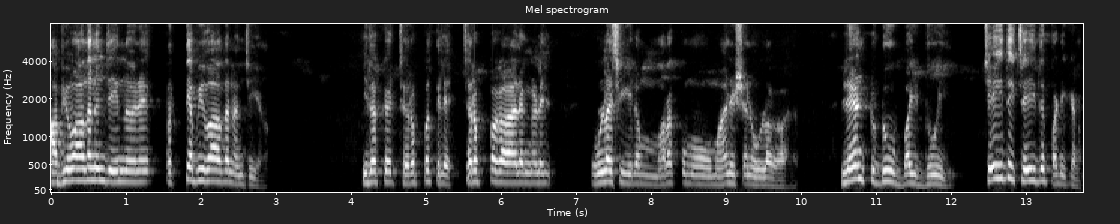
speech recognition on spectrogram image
അഭിവാദനം ചെയ്യുന്നവരെ പ്രത്യഭിവാദനം ചെയ്യണം. ഇതൊക്കെ ചെറുപ്പത്തിലെ ചെറുപ്പകാലങ്ങളിൽ ഉള്ള ശീലം മറക്കുമോ മനുഷ്യനുള്ള കാലം? Learn to do by doing ചെയ്ത് ചെയ്ത് പഠിക്കണം.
